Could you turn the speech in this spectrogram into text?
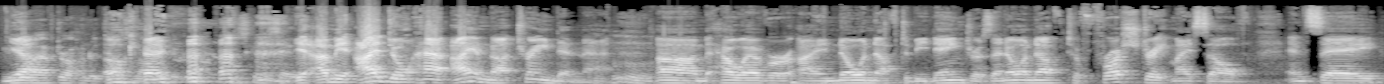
to Yeah. go after a hundred thousand Okay. dollars. I'm just going to say yeah, that. I mean, I don't have. I am not trained in that. Mm-hmm. Um, however, I know enough to be dangerous. I know enough to frustrate myself and say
